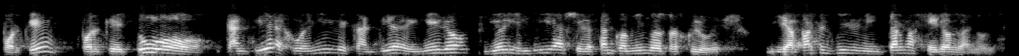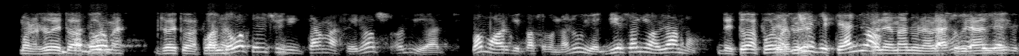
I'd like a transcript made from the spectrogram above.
¿Por qué? Porque tuvo cantidad de juveniles, cantidad de dinero, y hoy en día se lo están comiendo otros clubes. Y aparte tienen una interna feroz Danubio. Bueno, yo de todas formas, yo de todas formas. Cuando vos tenés una interna feroz, olvidate. Vamos a ver qué pasa con Danubio. En 10 años hablamos. De todas formas, yo, le, este año, le mando un abrazo grande.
